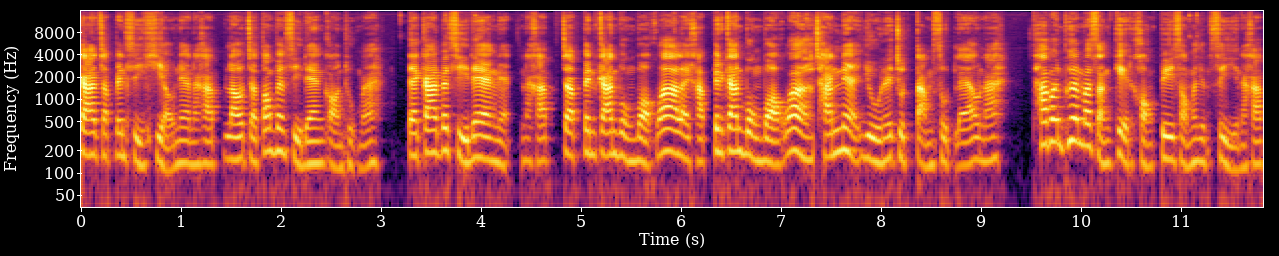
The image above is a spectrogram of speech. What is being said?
การจะเป็นสีเขียวเนี่ยนะครับเราจะต้องเป็นสีแดงก่อนถูกไหมแต่การเป็นสีแดงเนี่ยนะครับจะเป็นการบ่งบอกว่าอะไรครับเป็นการบ่งบอกว่าชั้นเนี่ยอยู่ในจุดต่ำสุดแล้วนะ ถ้าเพื่อนๆมาสังเกตของปี 2014 นะครับ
